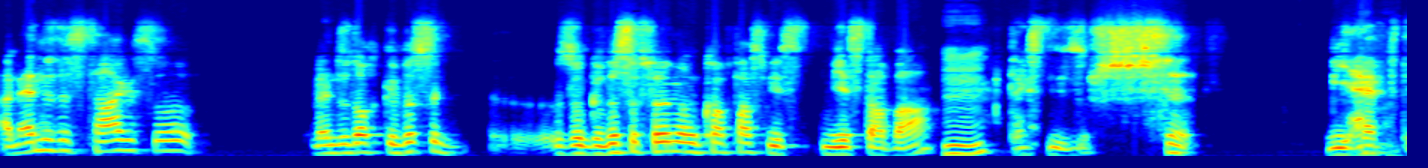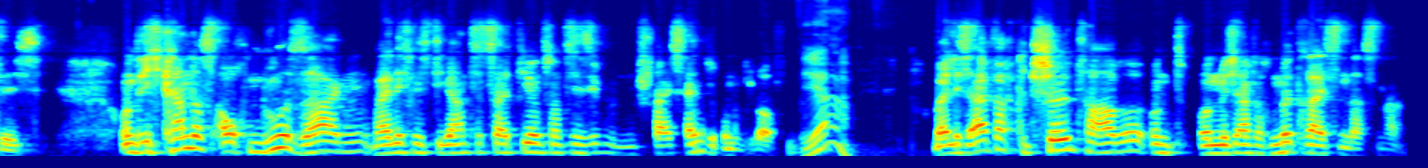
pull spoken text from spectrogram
Am Ende des Tages so, wenn du doch gewisse, so gewisse Filme im Kopf hast, wie es, wie es da war, Mhm. denkst du dir so, shit, wie heftig. Und ich kann das auch nur sagen, weil ich nicht die ganze Zeit 24-7 mit einem scheiß Handy rumgelaufen bin. Ja, Weil ich einfach gechillt habe und, und mich einfach mitreißen lassen habe.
